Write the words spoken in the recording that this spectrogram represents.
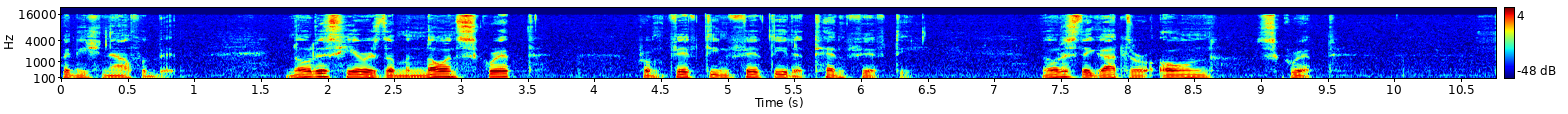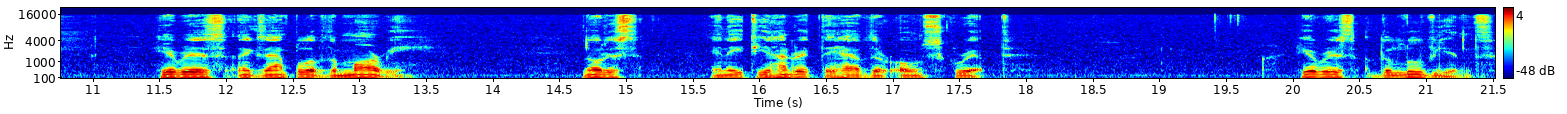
Phoenician alphabet. Notice here is the Minoan script from 1550 to 1050. Notice they got their own script. Here is an example of the Mari. Notice in 1800 they have their own script. Here is the Luvians.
